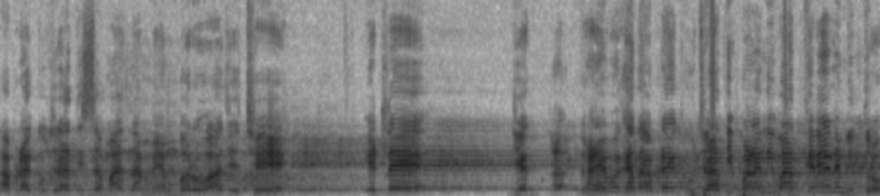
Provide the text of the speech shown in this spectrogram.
આપણા ગુજરાતી સમાજના મેમ્બરો આજે છે. એટલે જે ઘણી વખત આપણે ગુજરાતીપણાની વાત કરીએ ને મિત્રો,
